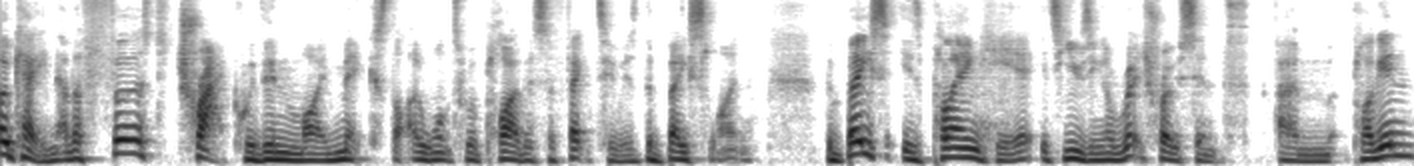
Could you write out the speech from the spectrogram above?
Okay, now the first track within my mix that I want to apply this effect to is the bass line. The bass is playing here, it's using a retro synth um, plugin,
